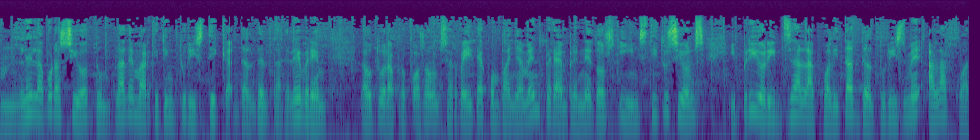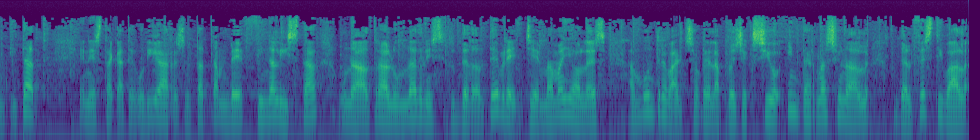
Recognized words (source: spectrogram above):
amb l'elaboració d'un pla de màrqueting turístic del Delta de l'Ebre. L'autora proposa un servei d'acompanyament per a emprenedors i institucions i prioritza la qualitat del turisme a la quantitat. En esta categoria ha resultat també finalista una altra alumna de l'Institut de Deltebre, Gemma Maioles, amb un treball sobre la projecció internacional del Festival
